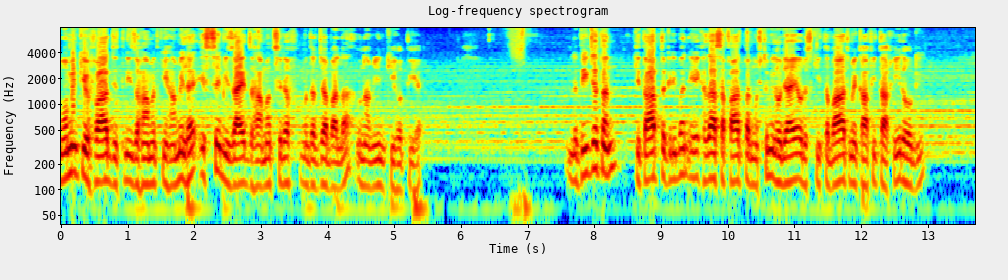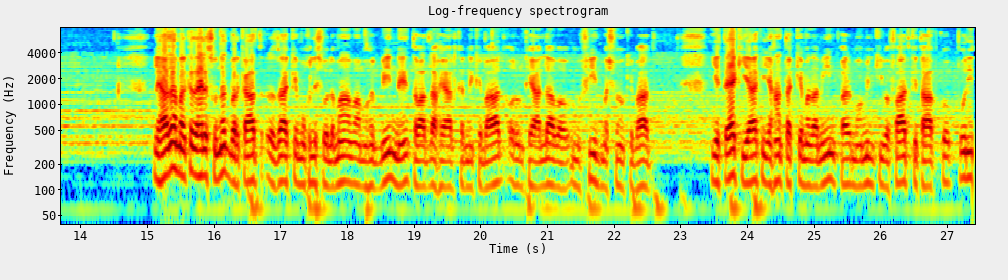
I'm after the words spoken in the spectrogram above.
مومن کی وفات جتنی ذہامت کی حامل ہے، اس سے بھی زائد ذہامت صرف مدرجہ بالا عناوین کی ہوتی ہے۔ نتیجتاً، کتاب تقریباً ایک ہزار صفحات پر مشتمل ہو جائے اور اس کی طباعت میں کافی تاخیر ہوگی۔ لہٰذا مرکز اہل سنت برکات رضا کے مخلص علماء و محبین نے تبادلہ خیال کرنے کے بعد اور ان کے اعلیٰ و مفید مشوروں کے بعد یہ طے کیا کہ یہاں تک کہ مضامین پر مومن کی وفات کتاب کو پوری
